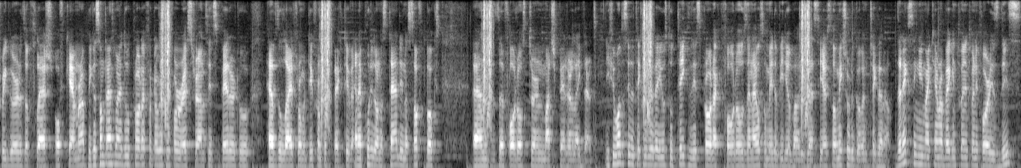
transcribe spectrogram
trigger the flash off camera because sometimes when I do product photography for restaurants it's better to have the light from a different perspective and I put it on a stand in a softbox and the photos turn much better like that. If you want to see the technique that I use to take these product photos, and I also made a video about it last year, so make sure to go and check that out. The next thing in my camera bag in 2024 is this,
